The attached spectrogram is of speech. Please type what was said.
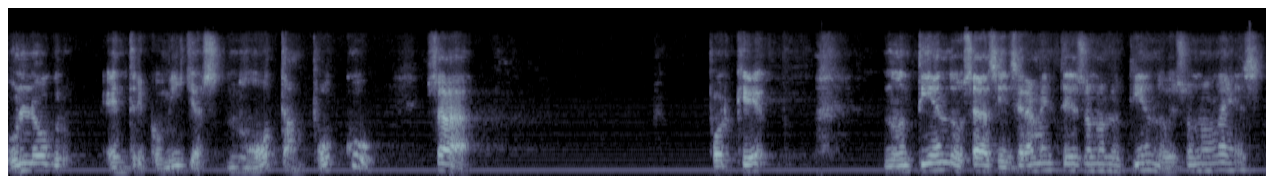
un logro, entre comillas. No, tampoco. O sea, ¿por qué? No entiendo, o sea, sinceramente eso no lo entiendo, eso no es,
